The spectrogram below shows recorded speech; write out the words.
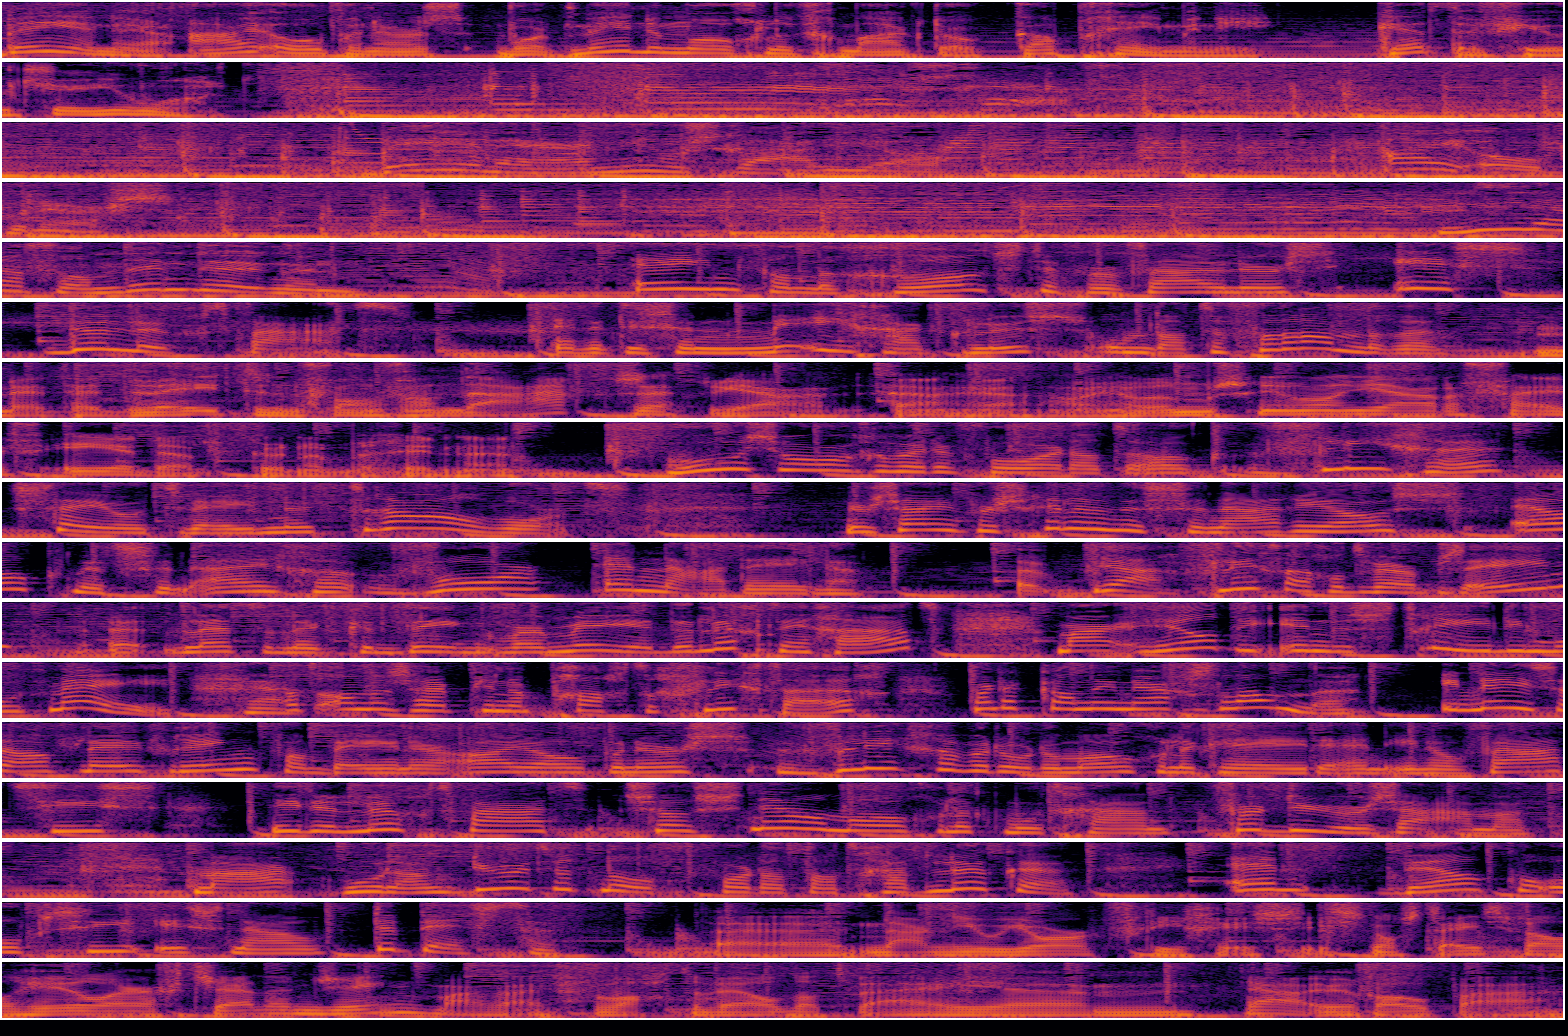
BNR Eye Openers wordt mede mogelijk gemaakt door Capgemini. Get the future you want. BNR Nieuwsradio. Eye Openers. Nina van den Dungen. Een van de grootste vervuilers is de luchtvaart. En het is een megaklus om dat te veranderen. Met het weten van vandaag zegt ja, ja, ja, we misschien wel een jaar of vijf eerder kunnen beginnen. Hoe zorgen we ervoor dat ook vliegen CO2-neutraal wordt? Er zijn verschillende scenario's, elk met zijn eigen voor- en nadelen. Eh, ja, vliegtuigontwerp is één. Uh, letterlijk het ding waarmee je de lucht in gaat. Maar heel die industrie die moet mee. Want anders heb je een prachtig vliegtuig, maar dan kan die nergens landen. In deze aflevering van BNR Eye Openers vliegen we door de mogelijkheden en innovaties die de luchtvaart zo snel mogelijk moet gaan verduurzamen. Maar hoe lang duurt het nog voordat dat gaat lukken? En welke optie is nou de beste? Uh, naar New York vliegen is, is nog steeds wel heel erg challenging. Maar wij verwachten wel dat wij um, ja, Europa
